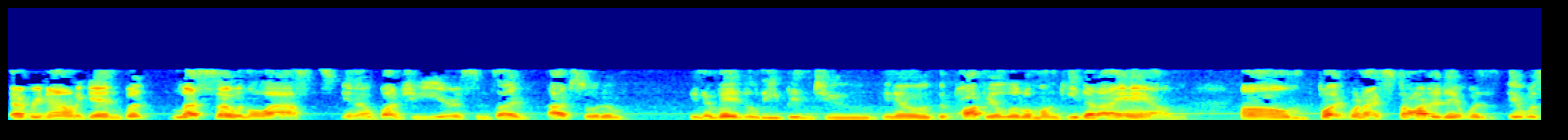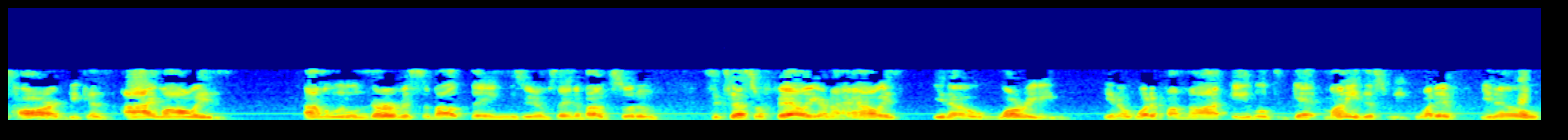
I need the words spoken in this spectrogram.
every now and again, but less so in the last, you know, bunch of years since I've, I've sort of, you know, made the leap into, you know, the popular little monkey that I am. Um, but when I started, it was it was hard because I'm always I'm a little nervous about things. You know what I'm saying about sort of success or failure, and I always you know worry. You know, what if I'm not able to get money this week? What if you know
